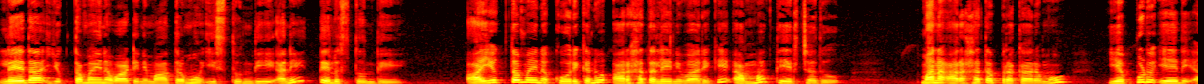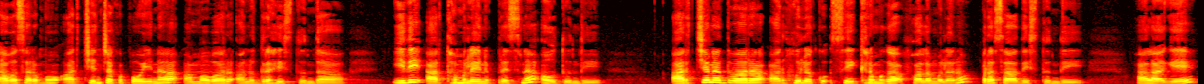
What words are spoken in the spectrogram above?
లేదా యుక్తమైన వాటిని మాత్రము ఇస్తుంది అని తెలుస్తుంది. అయుక్తమైన కోరికను అర్హత లేని వారికి అమ్మ తీర్చదు. మన అర్హత ప్రకారము ఎప్పుడు ఏది అవసరమో అర్చించకపోయినా అమ్మవారు అనుగ్రహిస్తుందా? ఇది అర్థము లేని ప్రశ్న అవుతుంది. అర్చన ద్వారా అర్హులకు శీఘ్రముగా ఫలములను ప్రసాదిస్తుంది. అలాగే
